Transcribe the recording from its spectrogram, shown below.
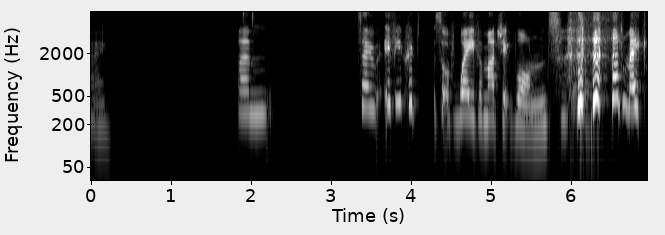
Okay. Um. So, if you could sort of wave a magic wand and make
